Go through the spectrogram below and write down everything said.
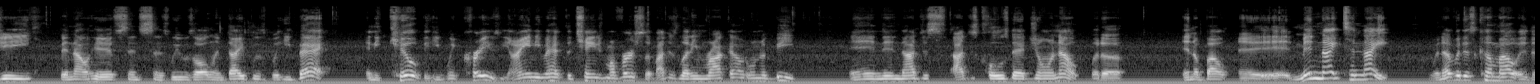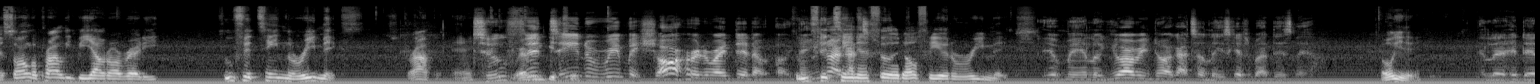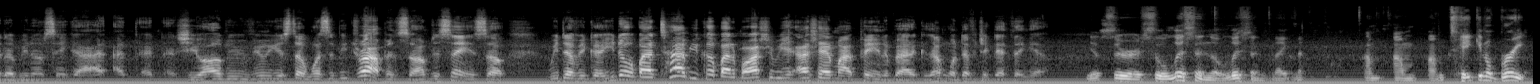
been out here since since we was all in diapers but he back and he killed it. He went crazy. I ain't even had to change my verse up. I just let him rock out on the beat. And then i just i just closed that joint out. But uh in about uh, midnight tonight whenever this come out the song will probably be out already. 215 the remix. It's dropping man. Get 215 the remix. Y'all heard it right there. Uh, now, you know I 215 in philadelphia the remix. Yeah, man, look, you already know I got to tell Lady Sketch about this now. oh yeah And let her hit that up, you know what I'm saying? I, I, I, she all be reviewing your stuff once it be dropping. So I'm just saying. So we definitely go. You know, by the time you come by tomorrow, I should be. I should have my opinion about it because I'm gonna definitely check that thing out. yes sir so listen though listen like i'm i'm i'm taking a break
